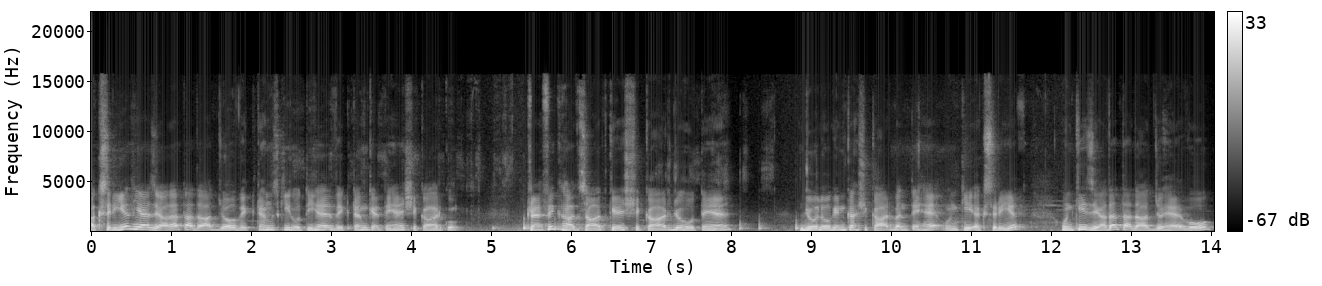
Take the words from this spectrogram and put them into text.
अक्सरियत या ज़्यादा तादाद जो विक्टम्स की होती है विक्टम कहते हैं शिकार को। ट्रैफ़िक हादसा के शिकार जो होते हैं जो लोग इनका शिकार बनते हैं उनकी अक्सरियत उनकी ज़्यादा तादाद जो है वो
